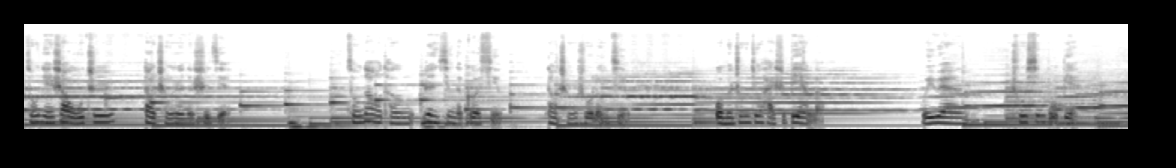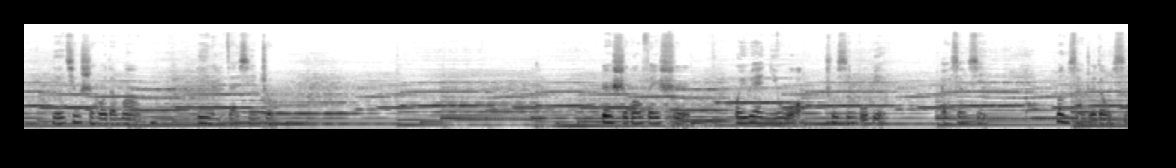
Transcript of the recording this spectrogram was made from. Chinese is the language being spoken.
从年少无知到成人的世界，从闹腾任性的个性到成熟冷静，我们终究还是变了。唯愿。初心不变，年轻时候的梦依然在心中。任时光飞逝，唯愿你我初心不变。要相信，梦想这东西，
